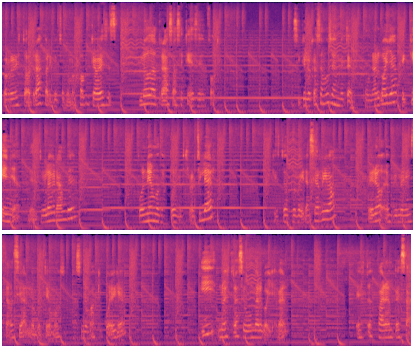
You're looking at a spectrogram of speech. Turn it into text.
Correr esto atrás para que enfoque mejor porque a veces lo de atrás hace que desenfoque. Así que lo que hacemos es meter una argolla pequeña dentro de la grande. Ponemos después nuestro alfiler, que esto después va a ir hacia arriba, pero en primera instancia lo metemos así nomás que cuelgue y nuestra segunda argolla, ¿ven? Esto es para empezar.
